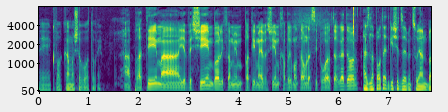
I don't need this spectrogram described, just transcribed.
אה, כבר כמה שבועות טובים. הפרטים היבשים, בוא, לפעמים הפרטים היבשים מחברים אותנו לסיפור היותר גדול. אז לפורטה הדגיש את זה מצוין ב...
